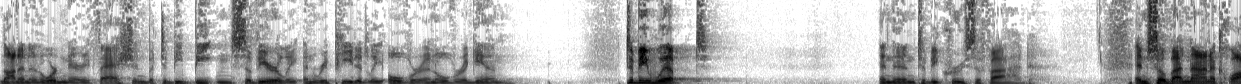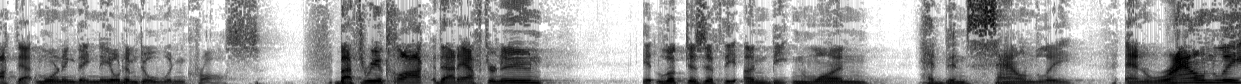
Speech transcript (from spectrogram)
Not in an ordinary fashion, but to be beaten severely and repeatedly over and over again. To be whipped and then to be crucified. And so by nine o'clock that morning, they nailed him to a wooden cross. By three o'clock that afternoon, it looked as if the unbeaten one had been soundly and roundly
